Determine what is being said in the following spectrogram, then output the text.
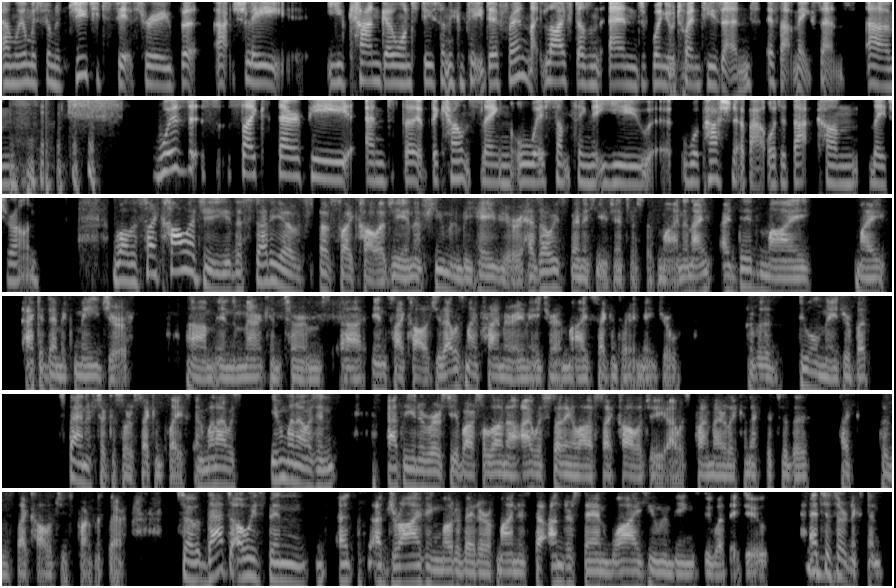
and we almost feel a duty to see it through but actually you can go on to do something completely different. Like life doesn't end when your mm-hmm. 20s end, if that makes sense. Um, was psychotherapy and the, the counseling always something that you uh, were passionate about, or did that come later on? Well, the psychology, the study of, of psychology and of human behavior has always been a huge interest of mine. And I, I did my, my academic major um, in American terms uh, in psychology. That was my primary major, and my secondary major it was a dual major, but Spanish took a sort of second place. And when I was even when I was in at the University of Barcelona, I was studying a lot of psychology. I was primarily connected to the to the psychology department there. So that's always been a, a driving motivator of mine is to understand why human beings do what they do, and to a certain extent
